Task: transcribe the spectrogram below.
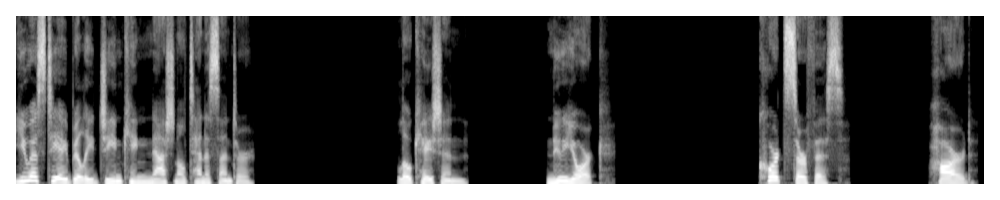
USTA Billie Jean King National Tennis Center. Location New York. Court surface Hard.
